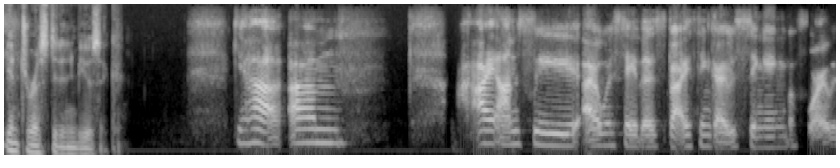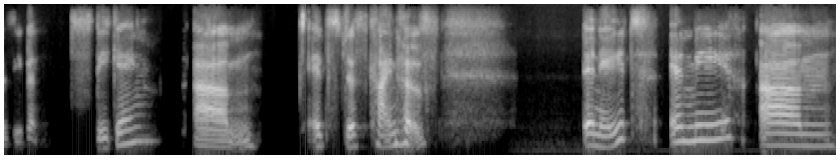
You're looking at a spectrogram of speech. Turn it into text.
interested in music? Yeah. Um, I honestly, I always say this, but I think I was singing before I was even speaking. Um, it's just kind of innate in me, um,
